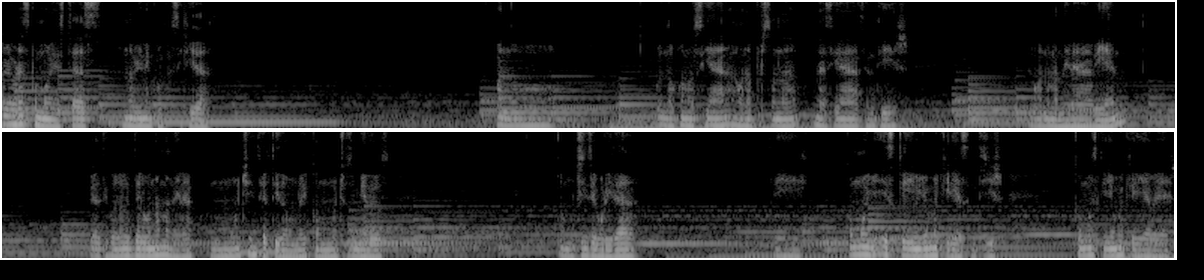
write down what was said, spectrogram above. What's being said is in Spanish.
Palabras como estas no vienen con facilidad. Cuando, cuando conocía a una persona me hacía sentir de alguna manera bien, pero de, de alguna manera con mucha incertidumbre, con muchos miedos, con mucha inseguridad de cómo es que yo me quería sentir cómo es que yo me quería ver,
